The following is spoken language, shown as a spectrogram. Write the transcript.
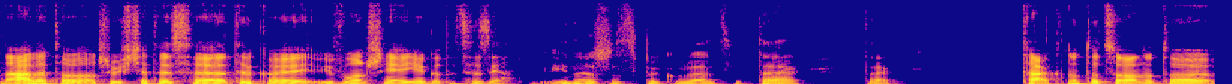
No ale to oczywiście to jest e, tylko i wyłącznie jego decyzja. I nasze spekulacje. Tak, tak. Tak, no to co? No to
